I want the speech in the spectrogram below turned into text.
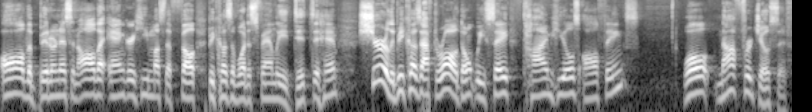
all the bitterness and all the anger he must have felt because of what his family did to him. Surely, because after all, don't we say time heals all things? Well, not for Joseph.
